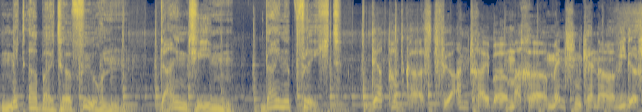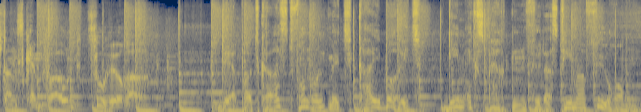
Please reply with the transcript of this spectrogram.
Mitarbeiter führen. Dein Team. Deine Pflicht. Der Podcast für Antreiber, Macher, Menschenkenner, Widerstandskämpfer und Zuhörer. Der Podcast von und mit Kai Beuth, dem Experten für das Thema Führung.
